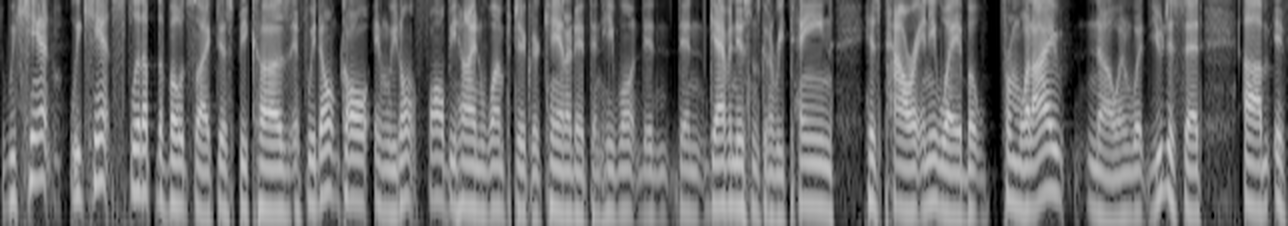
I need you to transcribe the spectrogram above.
we can't we can't split up the votes like this because if we don't go and we don't fall behind one particular candidate, then he won't. Then, then Gavin Newsom's going to retain his power anyway. But from what I know and what you just said, um, if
